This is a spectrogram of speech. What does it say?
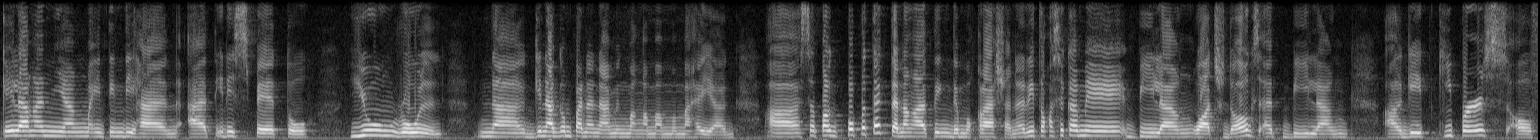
kailangan niyang maintindihan at irespeto yung role na ginagampanan naming mga mamamahayag uh, sa pagpoprotekta ng ating demokrasya. Narito kasi kami bilang watchdogs at bilang uh, gatekeepers of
